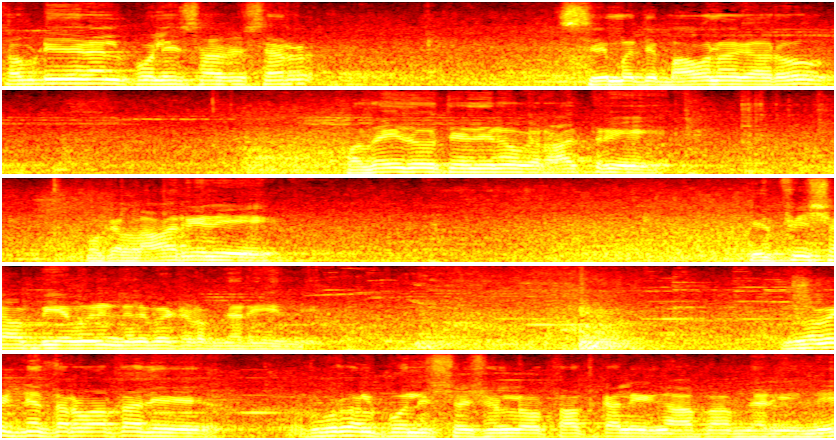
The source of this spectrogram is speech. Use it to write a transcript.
sub divisional police officer Srimathi Bhavana గారు పదహైదవ తేదీన ఒక రాత్రి ఒక లారీని ఎఫ్ఈ షాప్ బియ్యమని నిలబెట్టడం జరిగింది. నిలబెట్టిన తర్వాత అది రూరల్ పోలీస్ స్టేషన్లో తాత్కాలికంగా ఆపడం జరిగింది.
